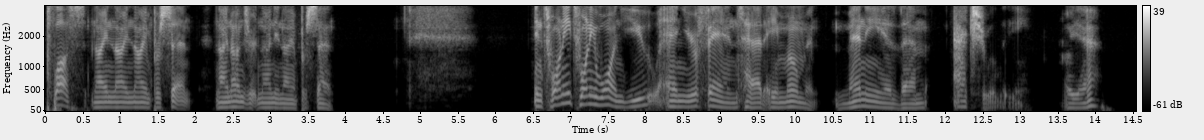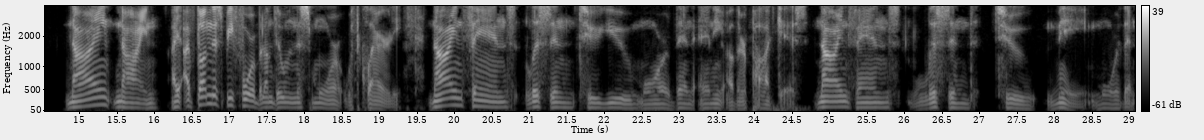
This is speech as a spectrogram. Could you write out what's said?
plus 999%. 999%. In 2021, you and your fans had a moment. Many of them actually. Oh yeah? Nine, nine. I, I've done this before, but I'm doing this more with clarity. Nine fans listen to you more than any other podcast. Nine fans listened to me more than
